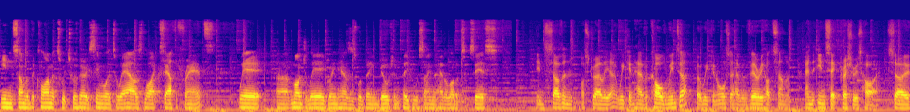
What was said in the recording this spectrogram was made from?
in some of the climates which were very similar to ours, like south of France, where uh, greenhouses were being built and people were saying they had a lot of success. In southern Australia, we can have a cold winter, but we can also have a very hot summer, and the insect pressure is high. So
